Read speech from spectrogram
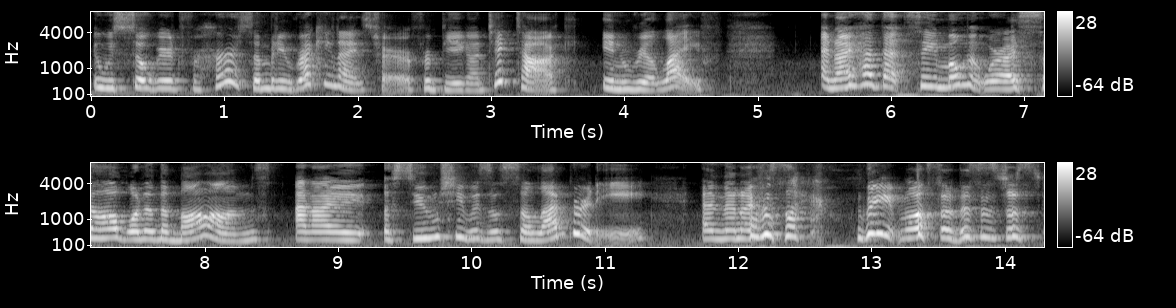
it was so weird for her. Somebody recognized her for being on TikTok in real life. And I had that same moment where I saw one of the moms and I assumed she was a celebrity. And then I was like, wait, Melissa, this is just.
